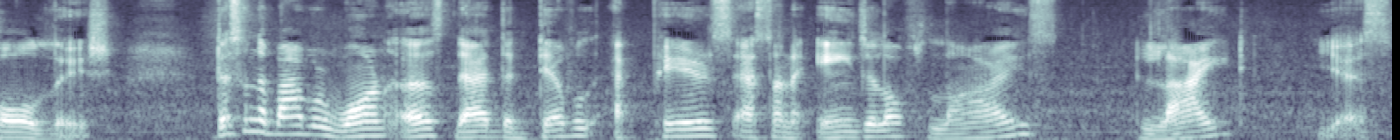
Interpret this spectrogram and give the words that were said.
polish doesn't the bible warn us that the devil appears as an angel of lies light? Yes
